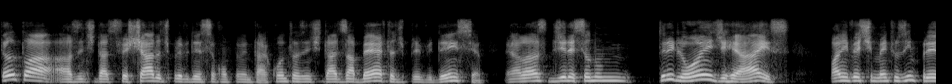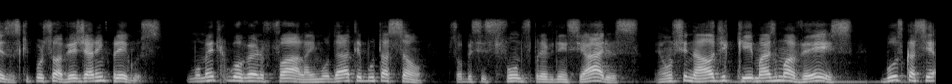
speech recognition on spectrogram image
tanto a, as entidades fechadas de previdência complementar quanto as entidades abertas de previdência, elas direcionam trilhões de reais para investimentos em empresas, que por sua vez geram empregos. No momento que o governo fala em mudar a tributação sobre esses fundos previdenciários, é um sinal de que, mais uma vez, busca-se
